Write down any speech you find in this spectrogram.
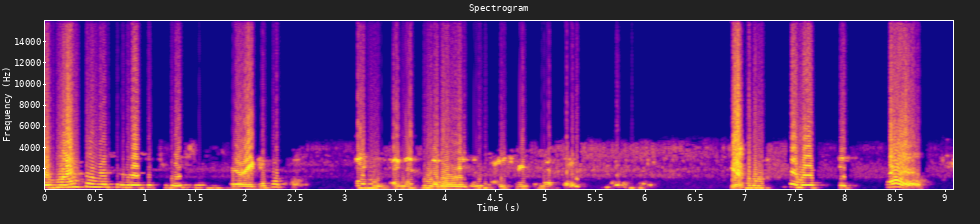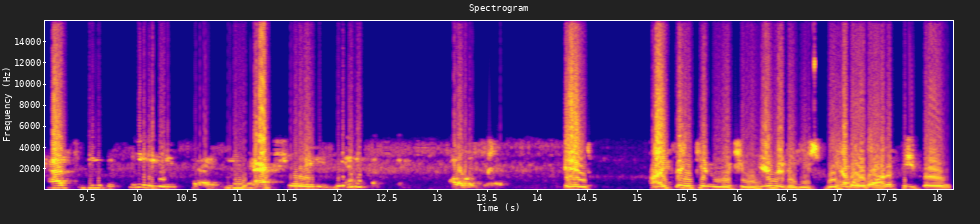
So mindfulness in those situations is very difficult. And, and that's another reason why you train to meditate. Yep. Mindfulness itself has to be the key to you actually manifesting all of this. And I think in the communities, we have a lot of people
